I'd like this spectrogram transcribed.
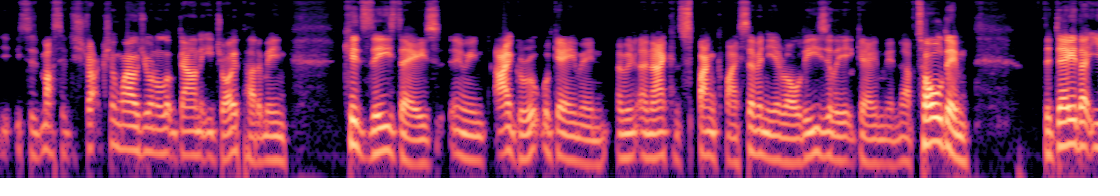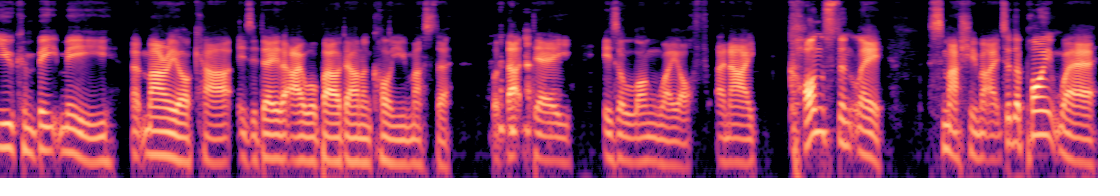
it's a massive distraction. Why would you want to look down at your joypad? I mean, kids these days. I mean, I grew up with gaming. I mean, and I can spank my seven year old easily at gaming. I've told him the day that you can beat me at Mario Kart is a day that I will bow down and call you master. But that day is a long way off, and I constantly smash him at it to the point where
